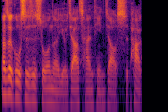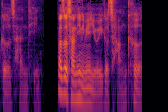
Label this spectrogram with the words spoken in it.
那这个故事是说呢，有一家餐厅叫史帕哥餐厅。那这餐厅里面有一个常客，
